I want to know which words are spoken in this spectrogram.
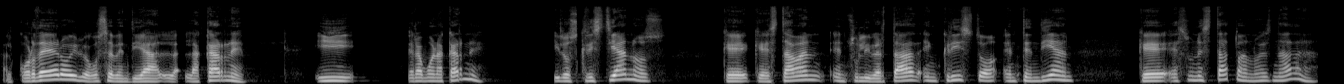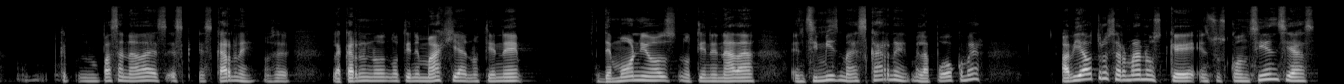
al cordero y luego se vendía la, carne. Y era buena carne. Y los cristianos que, estaban en su libertad en Cristo entendían que es una estatua, no es nada, que no pasa nada, es, es carne. O sea, la carne no, tiene magia, no tiene demonios, no tiene nada en sí misma, es carne, me la puedo comer. Había otros hermanos que en sus conciencias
